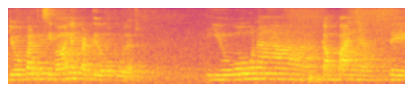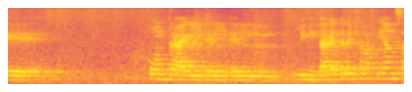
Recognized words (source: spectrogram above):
Yo participaba en el Partido Popular y hubo una campaña contra el, limitar el derecho a la fianza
